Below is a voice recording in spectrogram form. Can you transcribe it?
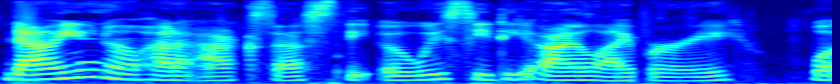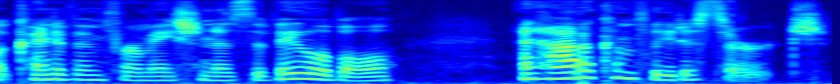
Now you know how to access the OECD iLibrary, what kind of information is available, and how to complete a search.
